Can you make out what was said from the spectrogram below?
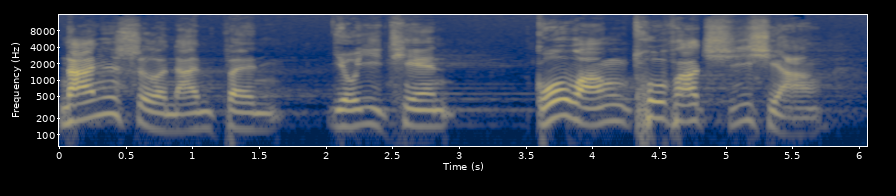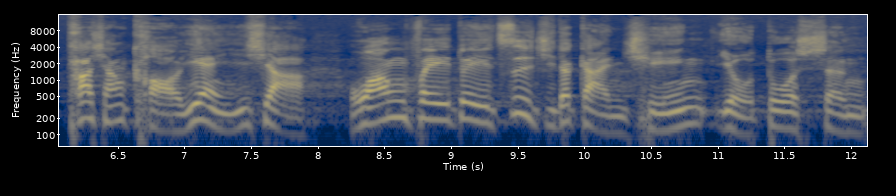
难舍难分。有一天，国王突发奇想，他想考验一下王妃对自己的感情有多深，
